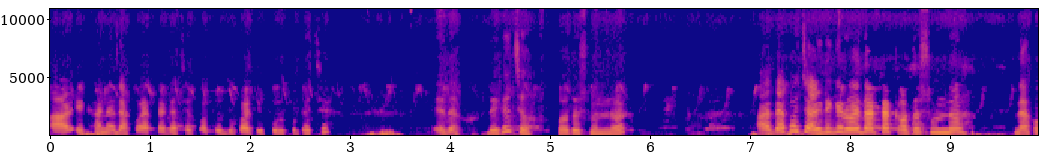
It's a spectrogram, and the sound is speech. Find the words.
আর এখানে দেখো একটা গাছে কত দুপাটি ফুল ফুটেছে। এ দেখো, দেখেছ? কত সুন্দর। আর দেখো চারিদিকে ওয়েদারটা কত সুন্দর। দেখো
